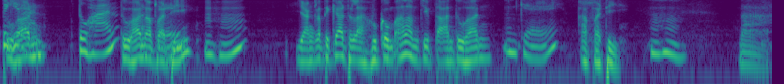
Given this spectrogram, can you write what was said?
Pikiran. Tuhan. Tuhan Oke. abadi. Mhm. yang ketiga adalah hukum alam ciptaan Tuhan Oke. abadi. Mhm. Nah,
